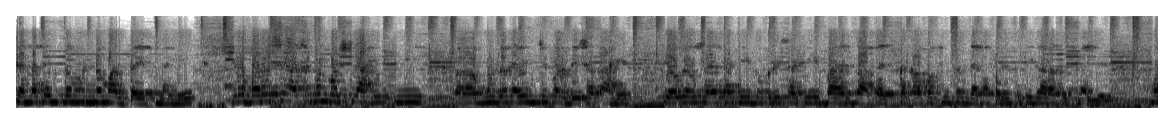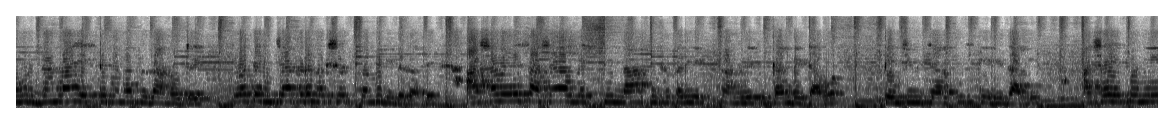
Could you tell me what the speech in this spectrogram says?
त्यांना त्यांचं म्हणणं मानता येत नाही. किंवा बऱ्याचशा अशा पण गोष्टी आहेत की मुलं काहींची परदेशात आहेत. किंवा व्यवसायासाठी नोकरीसाठी बाहेर जात आहेत. सकाळपासून संध्याकाळपर्यंत ती घरातच नाहीये. मग वृद्धांना एकटेपणाचं जाणवतोय किंवा त्यांच्याकडे लक्ष कमी दिलं जाते अशा वेळेस अशा व्यक्तींना कुठंतरी एक चांगले ठिकाण भेटावं त्यांची विचारपूस केली जावी. अशा हेतूने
